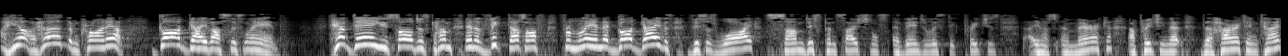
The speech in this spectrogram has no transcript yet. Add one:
I heard them crying out, God gave us this land. How dare you soldiers come and evict us off from land that God gave us? This is why some dispensational evangelistic preachers in America are preaching that the hurricane came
